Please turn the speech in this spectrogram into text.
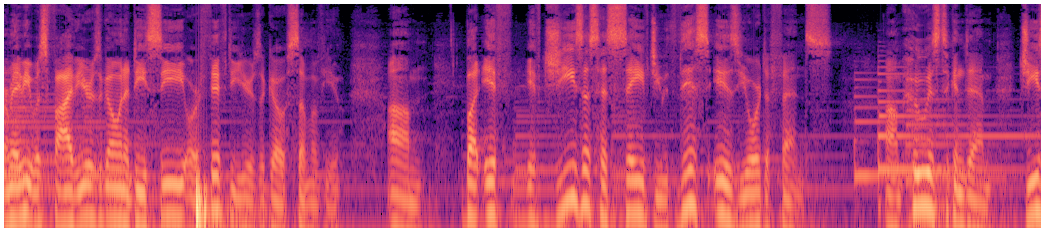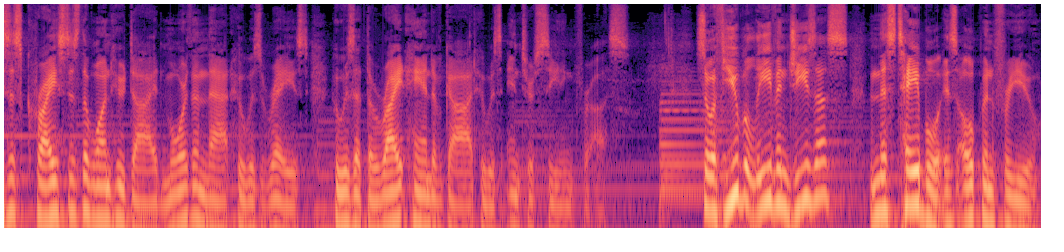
Or maybe it was five years ago in a DC or 50 years ago, some of you. Um, but if, if Jesus has saved you, this is your defense. Um, who is to condemn? Jesus Christ is the one who died, more than that, who was raised, who is at the right hand of God, who is interceding for us. So if you believe in Jesus, then this table is open for you.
